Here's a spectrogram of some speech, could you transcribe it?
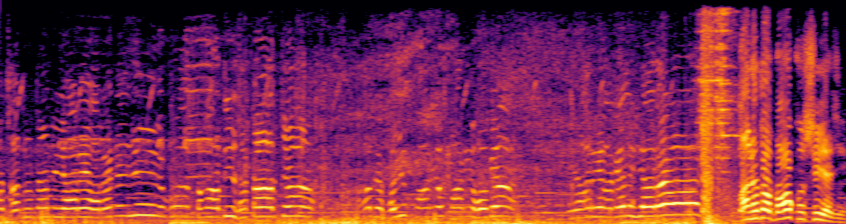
ਆ ਸਾਨੂੰ ਤਾਂ ਨਜ਼ਾਰੇ ਆ ਰਹੇ ਨੇ ਜੀ ਭਗਵੰਤ ਦੀ ਸਰਕਾਰ ਚ। ਆ ਦੇਖੋ ਜੀ ਪਾਣੀ ਓ ਪਾਣੀ ਹੋ ਗਿਆ। ਨਜ਼ਾਰੇ ਆ ਗਏ ਨਜ਼ਾਰੇ। ਸਾਨੂੰ ਤਾਂ ਬਹੁਤ ਖੁਸ਼ੀ ਹੈ ਜੀ।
